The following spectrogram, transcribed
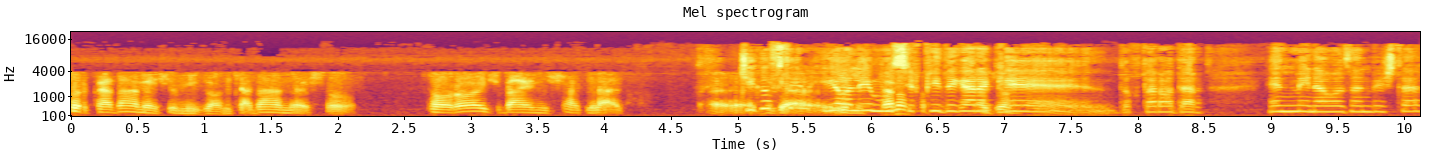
سر کردنش و میزان کردنش و تارایش به این شکل است. چی گفتین؟ یالی موسیقی دیگره که دخترها در هند می نوازن بیشتر؟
